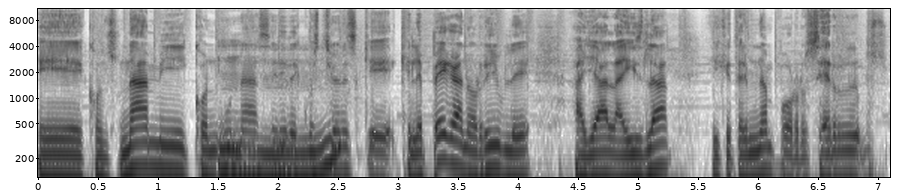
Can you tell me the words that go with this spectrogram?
eh, con tsunami, con una serie de cuestiones que, que le pegan horrible allá a la isla. Y que terminan por ser, pues,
